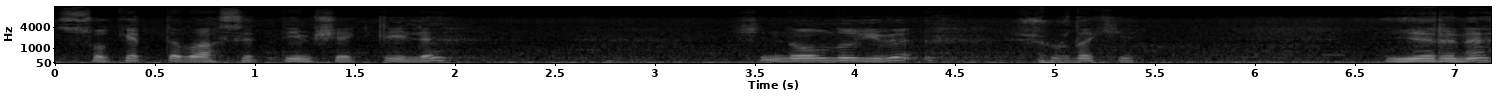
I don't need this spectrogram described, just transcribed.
sokette bahsettiğim şekliyle. Şimdi olduğu gibi şuradaki yerine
